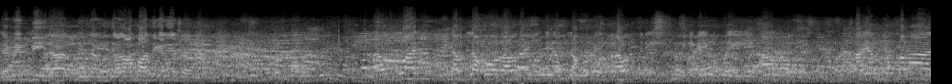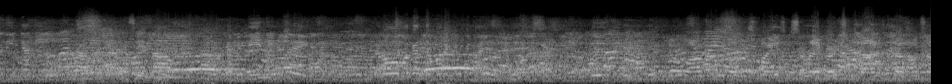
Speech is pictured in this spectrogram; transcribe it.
MMB lahat bilang. Nakabati ka niya sa ano? Round 1, tinabla ko. Round 2, tinabla ko rin. Round 3, binigay ko kay Ako. Sayang yung mga linya ni Last kasi na nabibinin siya eh. Pero maganda pa rin yung mga sa records yung dahil sa damang sa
